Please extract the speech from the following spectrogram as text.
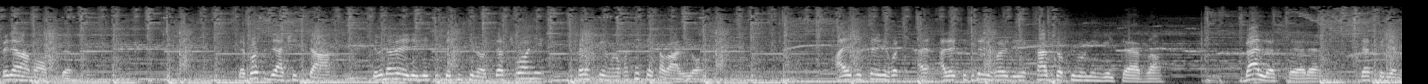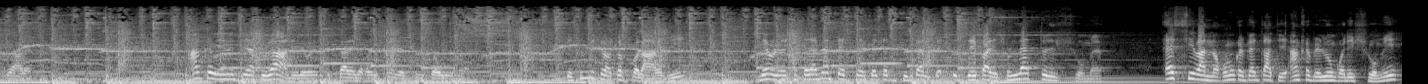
vedere la morte. Le porte della città devono avere degli, sistemi traccioni che respingono qualsiasi cavallo. Alle eccezione di, quello di Riccardo I d'Inghilterra. Bello essere, cerchi di entrare. Anche gli elementi naturali devono rispettare le condizioni del punto 1. I fiumi sono troppo larghi, devono necessariamente essere piantati sul dei, dei pali sul letto del fiume. Essi vanno comunque piantati anche per lungo dei fiumi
